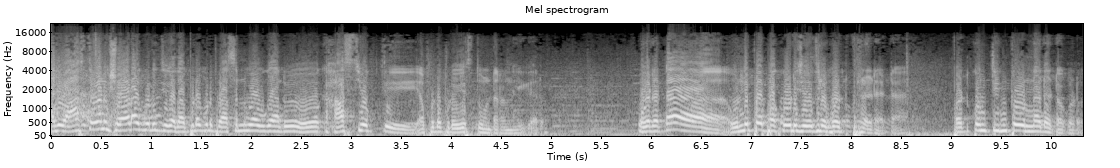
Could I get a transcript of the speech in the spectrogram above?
అది వాస్తవానికి సోడా గురించి కదా. అప్పుడప్పుడు ప్రసన్న బాబు గారు ఒక హాస్యోక్తి అప్పుడప్పుడు వేస్తూ ఉంటారు అన్నయ్య గారు. ఒకటట ఉల్లిపాయ పకోడి చేతిలో పట్టుకున్నాడట. పట్టుకొని తింటూ ఉన్నాడట ఒకడు.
